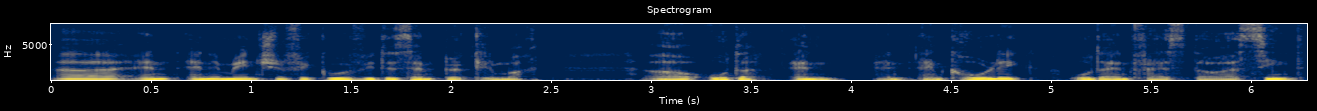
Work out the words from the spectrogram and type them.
äh, ein, eine Menschenfigur, wie das ein Böckel macht, oder ein, ein, ein Kolik oder ein Feistauer, sind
